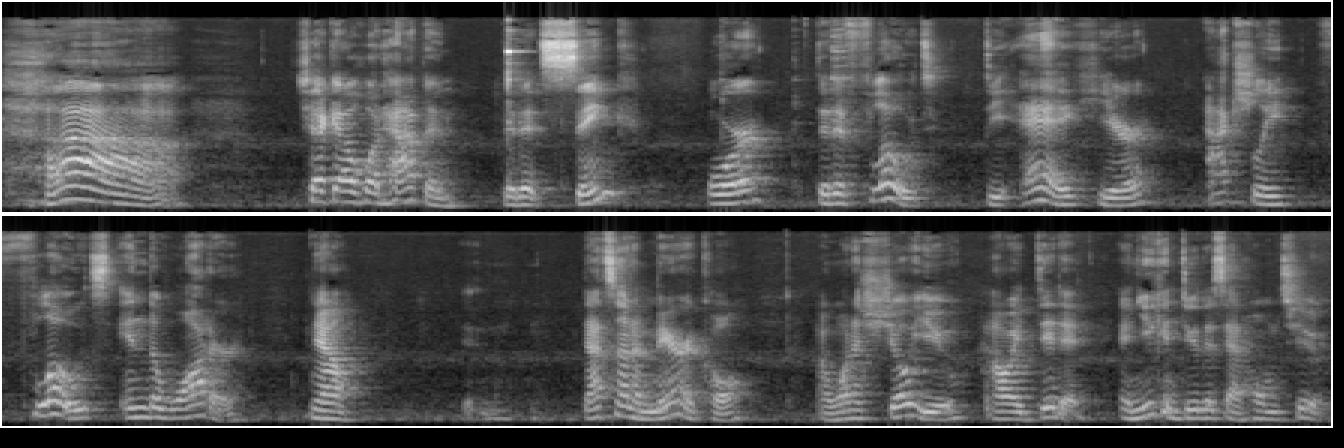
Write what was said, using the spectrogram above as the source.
Ha! Check out what happened. Did it sink or did it float? The egg here actually floats in the water. Now, that's not a miracle. I want to show you how I did it. And you can do this at home too.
